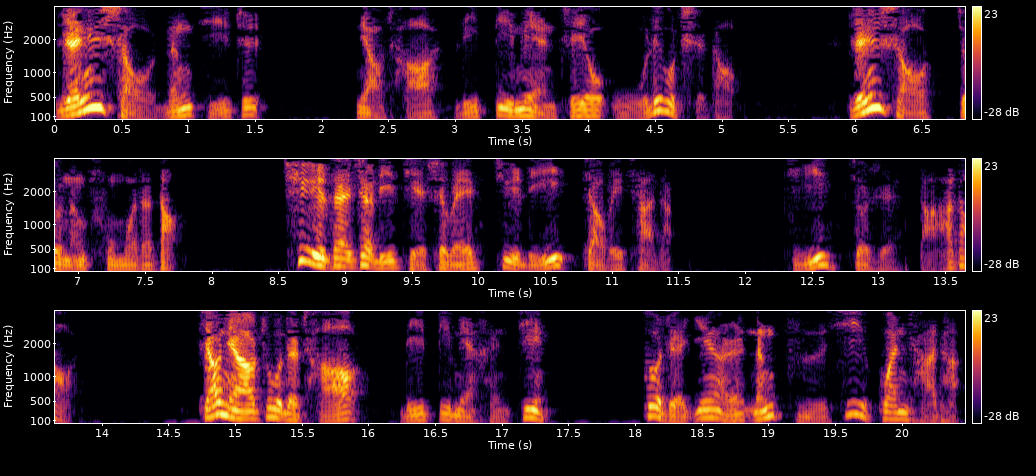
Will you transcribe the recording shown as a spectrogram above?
人手能及之，鸟巢离地面只有五六尺高，人手就能触摸得到。去在这里解释为距离较为恰当，及就是达到了。小鸟住的巢离地面很近，作者因而能仔细观察它，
